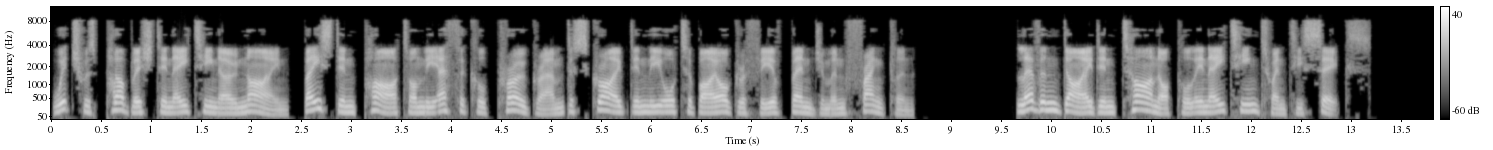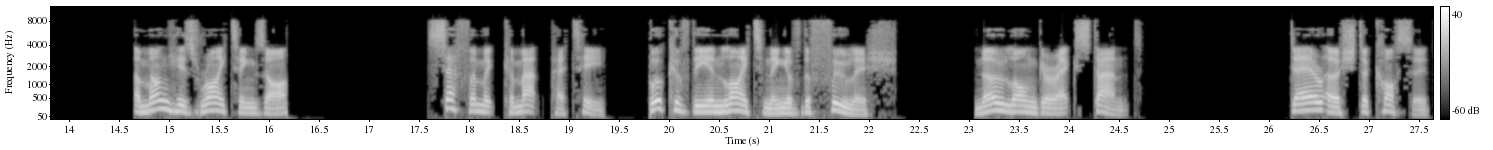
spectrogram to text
which was published in 1809, based in part on the ethical program described in the autobiography of Benjamin Franklin. Levin died in Tarnopol in 1826. Among his writings are Sefer Mekkamat Peti, Book of the Enlightening of the Foolish, no longer extant. Der erste Chassid,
